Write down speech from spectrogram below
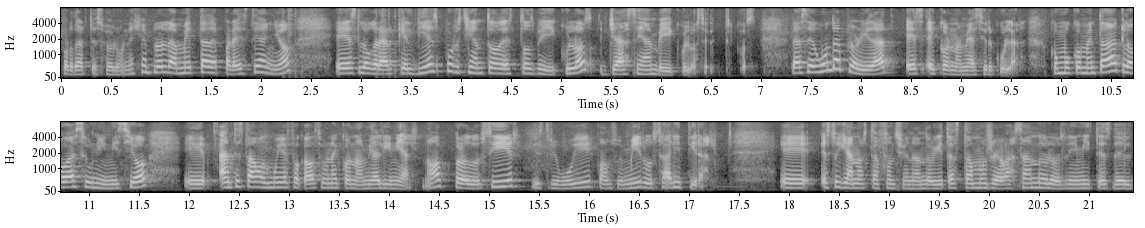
Por darte solo un ejemplo, la meta para este año es lograr que el 10% de estos vehículos ya sean vehículos eléctricos. La segunda prioridad es economía circular. Como comentaba Clau hace un inicio, eh, antes estábamos muy enfocados en una economía lineal, ¿no? Producir, distribuir, consumir, usar y tirar. Eh, esto ya no está funcionando ahorita, estamos rebasando los límites del,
